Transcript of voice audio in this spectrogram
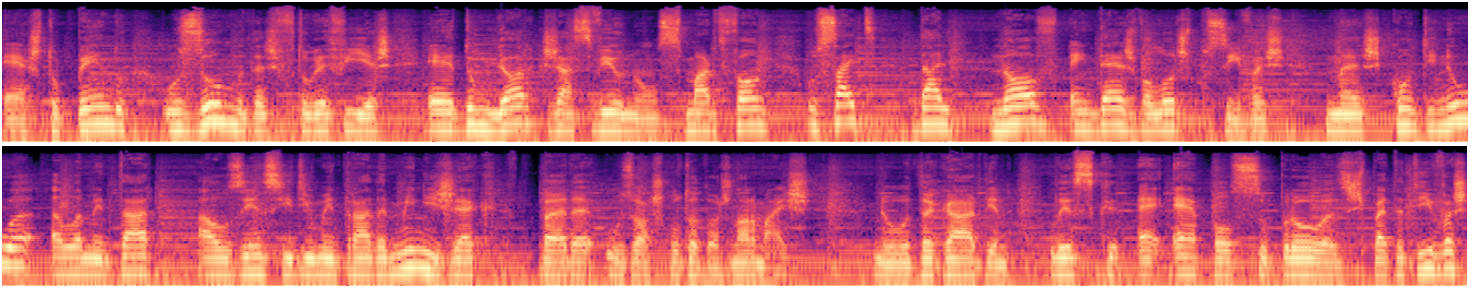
é estupendo, o zoom das fotografias é do melhor que já se viu num smartphone. O site dá-lhe 9 em 10 valores possíveis, mas continua a lamentar a ausência de uma entrada mini jack para os auscultadores normais. No The Guardian lê-se que a Apple superou as expectativas,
